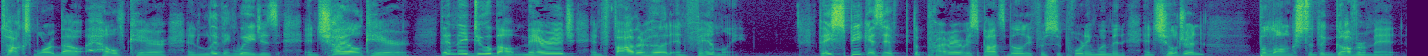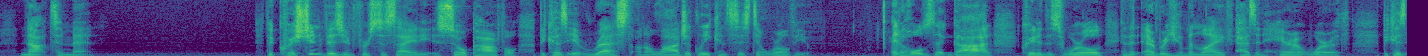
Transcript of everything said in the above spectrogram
talks more about health care and living wages and child care than they do about marriage and fatherhood and family. They speak as if the primary responsibility for supporting women and children belongs to the government, not to men. The Christian vision for society is so powerful because it rests on a logically consistent worldview. It holds that God created this world and that every human life has inherent worth because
